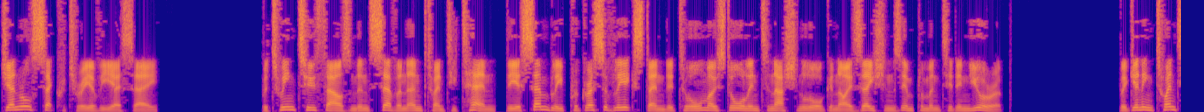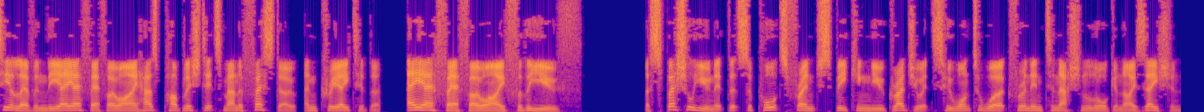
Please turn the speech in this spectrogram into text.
General Secretary of ESA. Between 2007 and 2010, the Assembly progressively extended to almost all international organizations implemented in Europe. Beginning 2011 the AFFOI has published its manifesto, and created the AFFOI for the Youth, a special unit that supports French-speaking new graduates who want to work for an international organization.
